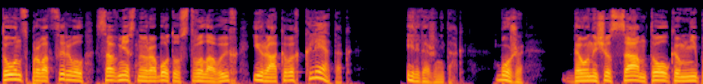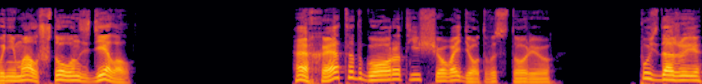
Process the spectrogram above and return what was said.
то он спровоцировал совместную работу стволовых и раковых клеток. Или даже не так. Боже, да он еще сам толком не понимал, что он сделал. Эх, этот город еще войдет в историю. Пусть даже и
